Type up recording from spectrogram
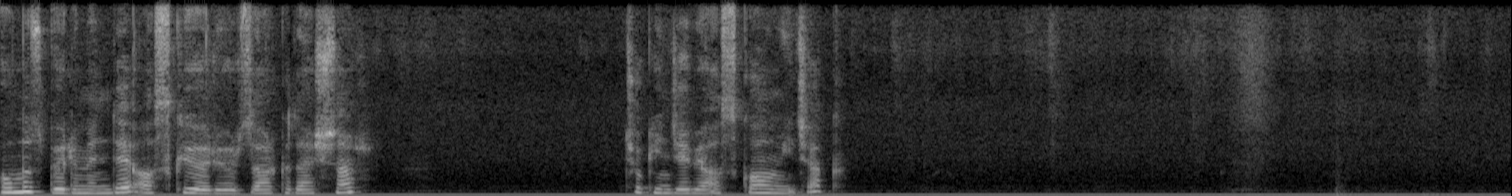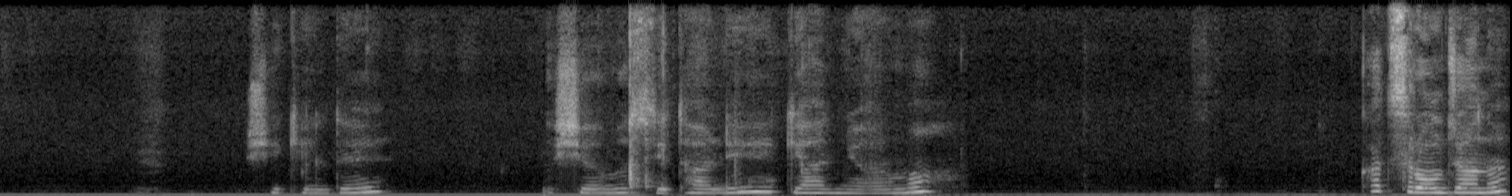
omuz bölümünde askı örüyoruz arkadaşlar. Çok ince bir askı olmayacak. Bu şekilde ışığımız yeterli gelmiyor mu? Kaç sıra olacağını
